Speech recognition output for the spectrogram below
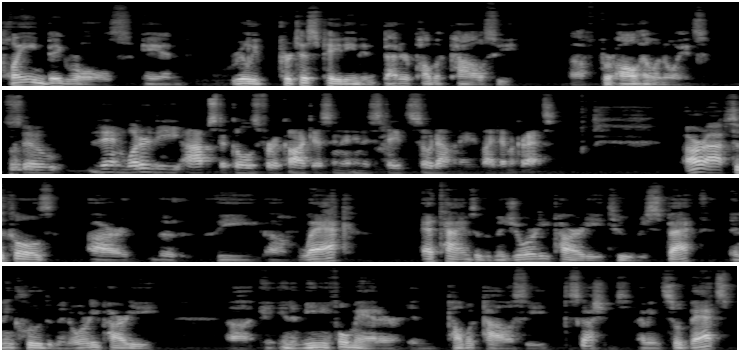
playing big roles, and really participating in better public policy uh, for all Illinoisans. So then, what are the obstacles for a caucus in a, in a state so dominated by Democrats? Our obstacles are the the uh, lack at times of the majority party to respect and include the minority party uh, in a meaningful manner in public policy discussions. I mean, so that's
